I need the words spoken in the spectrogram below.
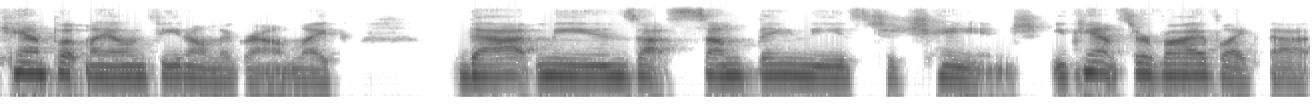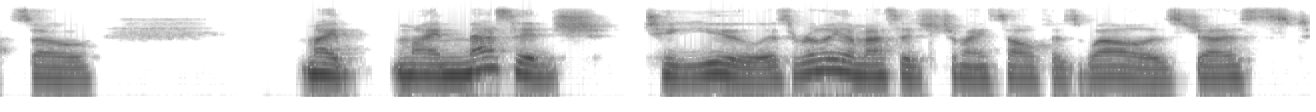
can't put my own feet on the ground. Like that means that something needs to change. You can't survive like that. So my my message to you is really a message to myself as well is just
